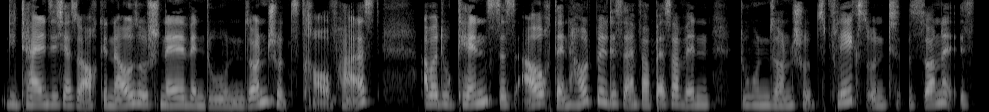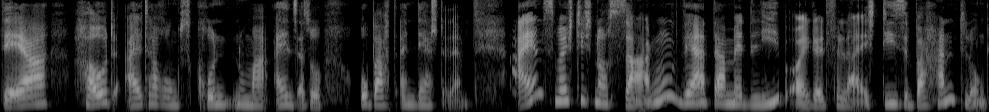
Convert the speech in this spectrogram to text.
die teilen sich also auch genauso schnell, wenn du einen Sonnenschutz drauf hast. Aber du kennst es auch, dein Hautbild ist einfach besser, wenn du einen Sonnenschutz pflegst. Und Sonne ist der Hautalterungsgrund Nummer eins. Also Obacht an der Stelle. Eins möchte ich noch sagen, wer damit liebäugelt vielleicht, diese Behandlung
